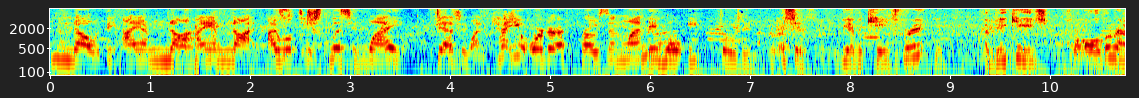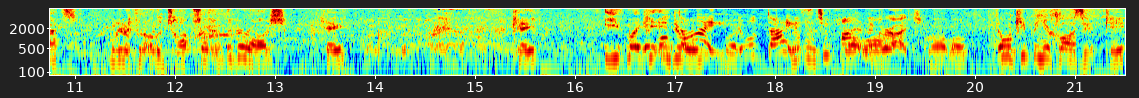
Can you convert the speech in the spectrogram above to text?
no, the, I am not, I am not. I will take Just listen. one Hey, dead listen. one. Can't you order a frozen one? It won't eat frozen. Listen, we have a cage for it, a big cage for all the rats. We're gonna put it on the top shelf of the garage. Okay. Okay. Eve might It get will into die. It will die. It's too hot in the garage. No, it won't. It will keep in your closet. Okay.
